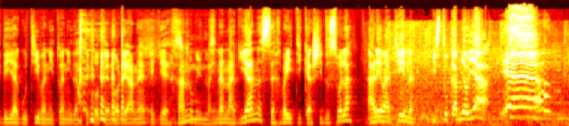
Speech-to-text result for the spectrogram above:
ideia guti banituen idazteko tenorean, eh, egia ezan, baina nagian zerbait ikasi duzuela. Ale, Matin, piztu kamioia! Yeah!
